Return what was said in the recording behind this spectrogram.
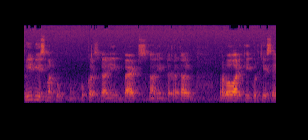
ఫ్రీబీస్ మనకు కుక్కర్స్ కానీ బ్యాట్స్ కానీ రకరకాల ప్రభావాలకి గురి చేసే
